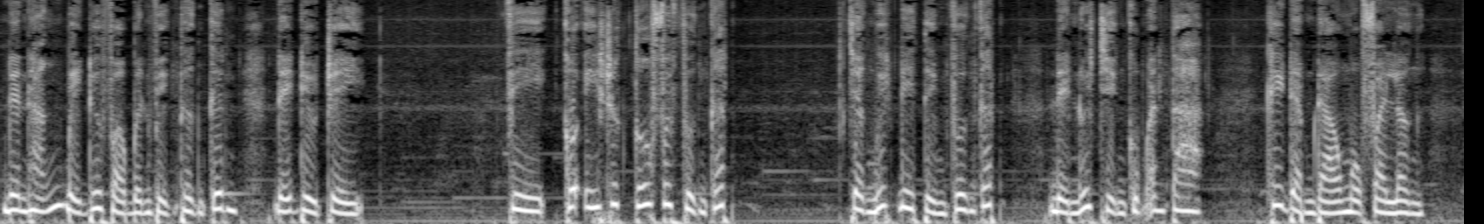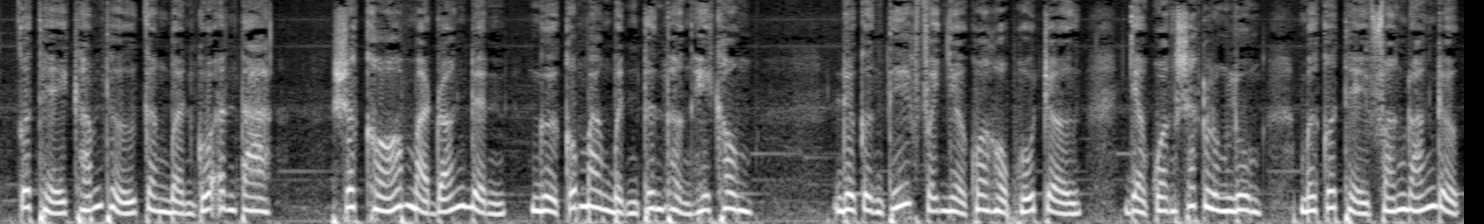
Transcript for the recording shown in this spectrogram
nên hắn bị đưa vào bệnh viện thần kinh để điều trị. Vì có ý rất tốt với Phương Cách Chàng quyết đi tìm Phương Cách Để nói chuyện cùng anh ta. Khi đàm đạo một vài lần, Có thể khám thử căn bệnh của anh ta. Rất khó mà đoán định Người có mang bệnh tinh thần hay không. Điều cần thiết phải nhờ khoa học hỗ trợ Và quan sát luôn luôn Mới có thể phán đoán được.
